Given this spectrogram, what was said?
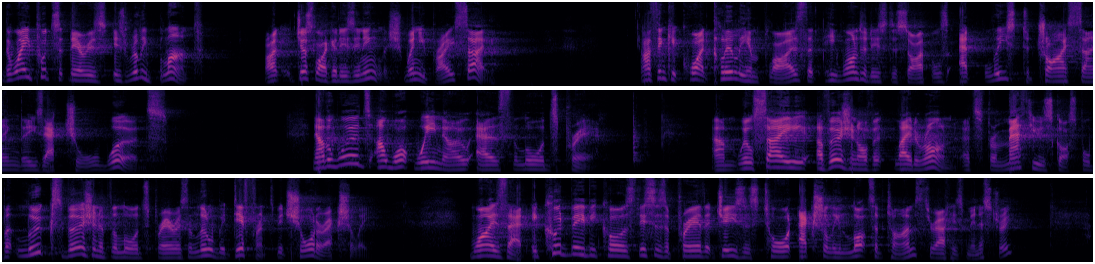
The way he puts it there is, is really blunt, right? Just like it is in English. When you pray, say. I think it quite clearly implies that he wanted his disciples at least to try saying these actual words. Now, the words are what we know as the Lord's Prayer. Um, we'll say a version of it later on. It's from Matthew's Gospel, but Luke's version of the Lord's Prayer is a little bit different, a bit shorter actually. Why is that? It could be because this is a prayer that Jesus taught actually lots of times throughout his ministry.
